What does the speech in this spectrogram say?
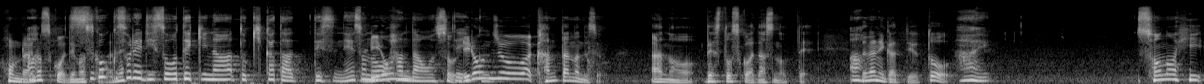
本来のスコア出ますからね。すごくそれ理想的な解き方ですねその判断をして理論上は簡単なんですよ。あのベストスコア出すのって。あ。で何かっていうとはい。その日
